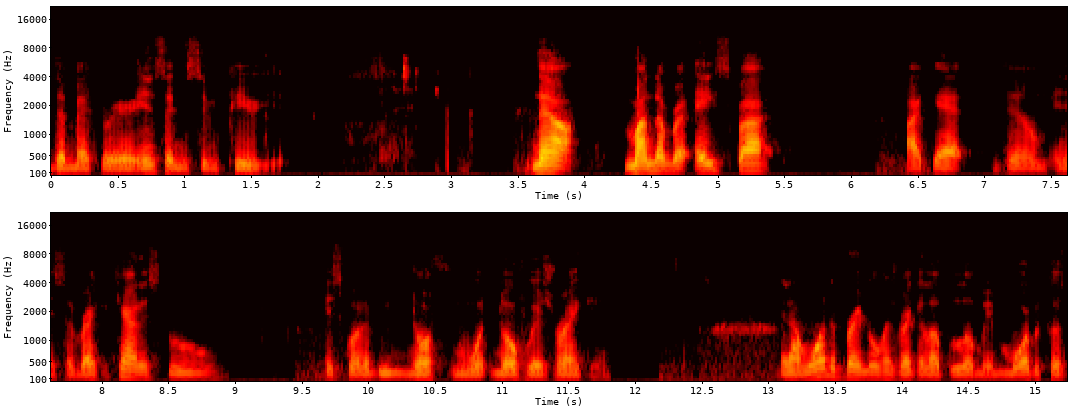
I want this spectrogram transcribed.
the metro area, in St. Mississippi, period. Now, my number eight spot, I got them, and it's a Rankin County school. It's going to be North Northwest Rankin and I want to bring Northwest Rankin up a little bit more because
